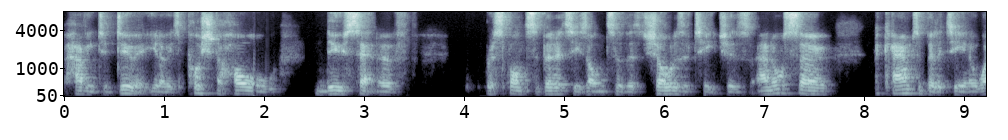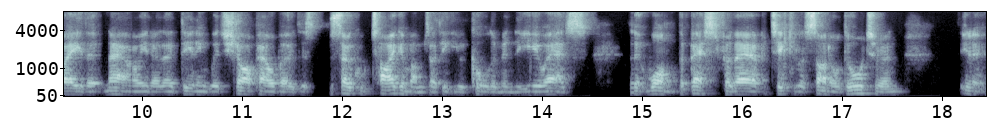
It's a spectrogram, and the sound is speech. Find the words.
having to do it. You know, it's pushed a whole new set of responsibilities onto the shoulders of teachers and also accountability in a way that now, you know, they're dealing with sharp elbowed, the so-called tiger mums, I think you would call them in the US, that want the best for their particular son or daughter. And, you know,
